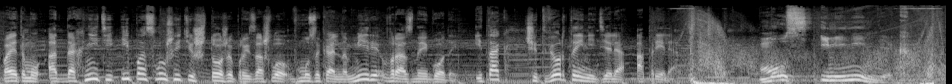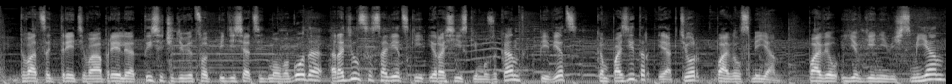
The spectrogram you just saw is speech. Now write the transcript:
Поэтому отдохните и послушайте, что же произошло в музыкальном мире в разные годы. Итак, четвертая неделя апреля. Мус-именинник. 23 апреля 1957 года родился советский и российский музыкант, певец, композитор и актер Павел Смеян. Павел Евгеньевич Смеян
